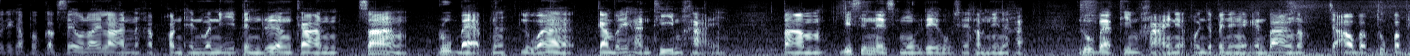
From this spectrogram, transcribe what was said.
สวัสดีครับ พบกับเซลล์ร้อยล้านนะครับ คอนเทนต์วันนี้เป็นเรื่องการสร้างรูปแบบนะ หรือว่าการบริหารทีมขายตาม business model ใช้คำนี้นะครับ รูปแบบทีมขายเนี่ยคนจะเป็นยังไงกันบ้างเนาะจะเอาแบบทุกประเภ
